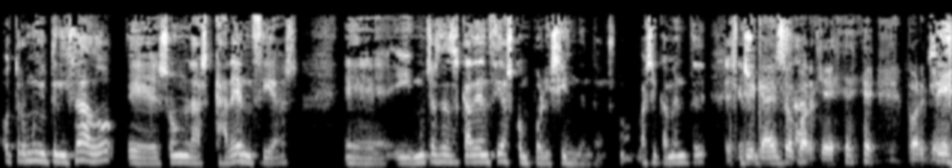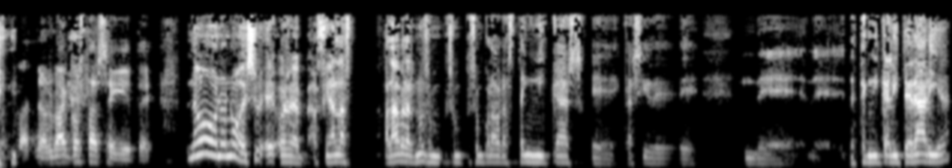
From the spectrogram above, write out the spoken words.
otro muy utilizado eh, son las cadencias eh, y muchas de esas cadencias con polisíndentons, ¿no? Básicamente... Explica eso porque, porque sí. nos, va, a costar seguirte. No, no, no, es, o sea, al final las palabras no son, son, son palabras técnicas eh, casi de, de, de, de, técnica literaria,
